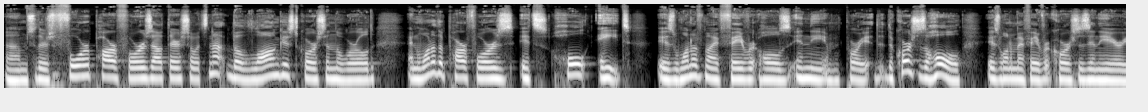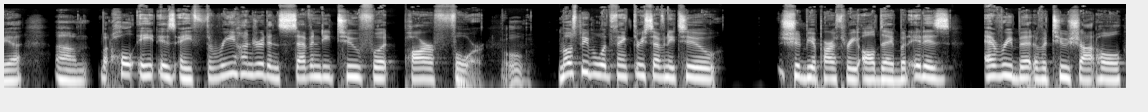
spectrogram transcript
Um, so there's four par fours out there. So it's not the longest course in the world. And one of the par fours, it's hole eight, is one of my favorite holes in the Emporia. The course as a whole is one of my favorite courses in the area. Um, but hole eight is a 372 foot par four. Oh, Most people would think 372 should be a par three all day, but it is every bit of a two shot hole.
